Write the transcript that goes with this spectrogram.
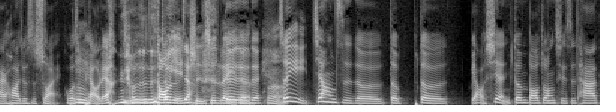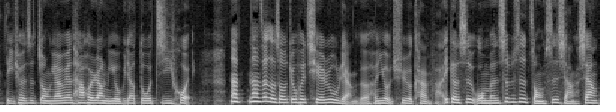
白话就是帅，或是漂亮，嗯、就是高颜值之类的。对对对，嗯、所以这样子的的的表现跟包装，其实它的确是重要，因为它会让你有比较多机会。那那这个时候就会切入两个很有趣的看法，一个是我们是不是总是想象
